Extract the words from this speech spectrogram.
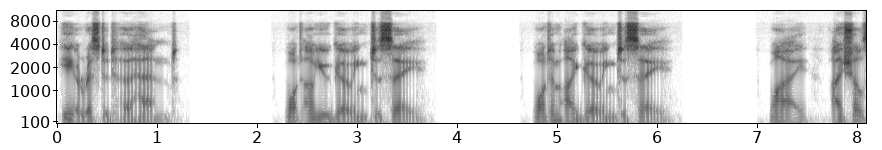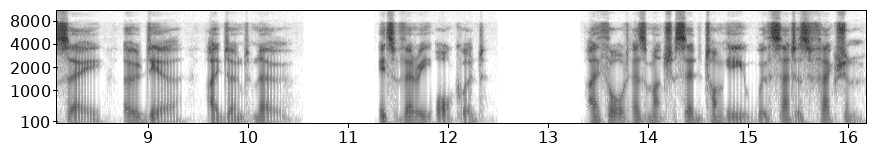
he arrested her hand. What are you going to say? What am I going to say? Why, I shall say, oh dear, I don't know. It's very awkward. I thought as much said Tommy with satisfaction.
